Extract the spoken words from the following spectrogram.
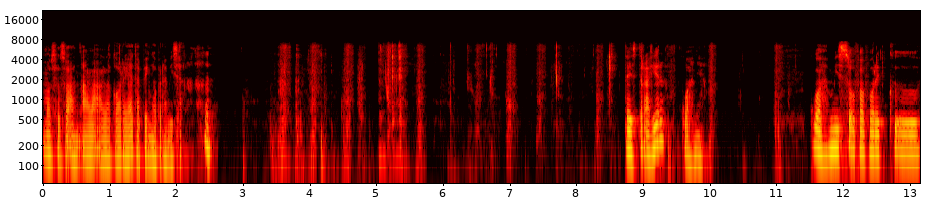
mau sosokan ala-ala Korea tapi nggak pernah bisa. taste terakhir kuahnya. Kuah miso favoritku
